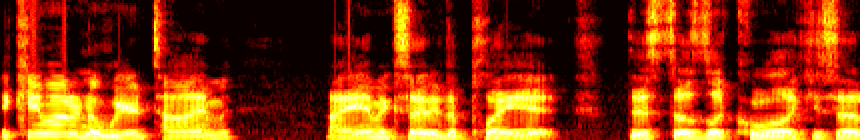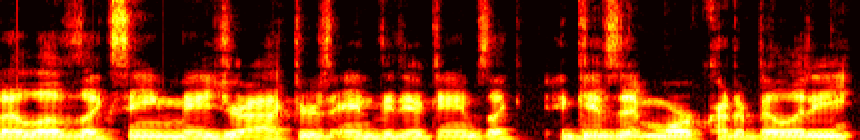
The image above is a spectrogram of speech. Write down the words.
it came out in a weird time. I am excited to play it. This does look cool, like you said. I love like seeing major actors in video games. Like it gives it more credibility,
